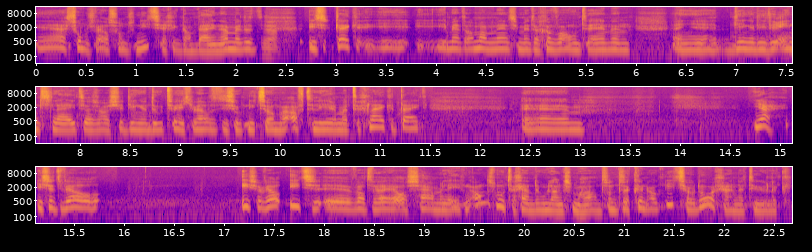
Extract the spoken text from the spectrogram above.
Ja, soms wel, soms niet, zeg ik dan bijna. Maar dat Ja. is, kijk, je, je bent allemaal mensen met een gewoonte en, een, en je, dingen die erin slijten, zoals je dingen doet, weet je wel. Het is ook niet zomaar af te leren, maar tegelijkertijd ehm, ja, is het wel, is er wel iets eh, wat wij als samenleving anders moeten gaan doen langzamerhand. Want we kunnen ook niet zo doorgaan natuurlijk.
